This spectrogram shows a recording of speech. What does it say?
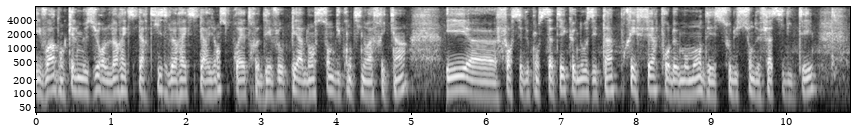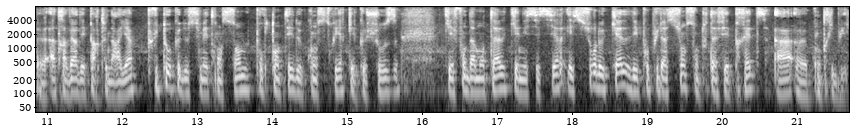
et voir dans quelle mesure leur expertise, leur expérience pourrait être développée à l'ensemble du continent africain. Et euh, force de constater que nos États préfèrent pour le moment des solutions de facilité euh, à travers des partenariats plutôt que de se mettre ensemble pour tenter de construire quelque chose qui est fondamental, qui est nécessaire et sur lequel les populations sont à fait prêtes à euh, contribuer.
